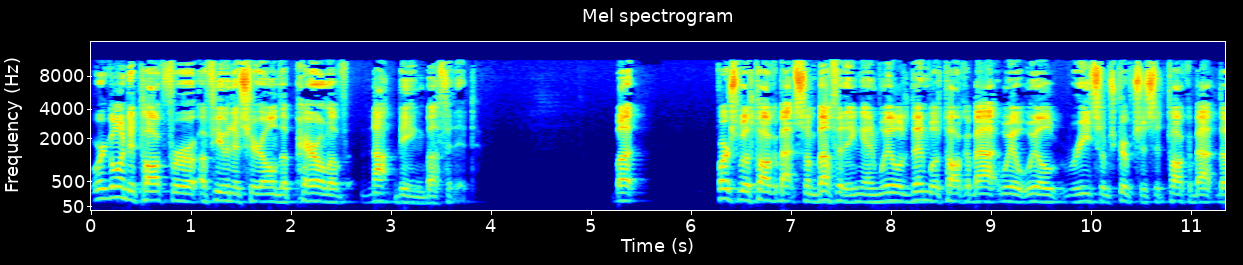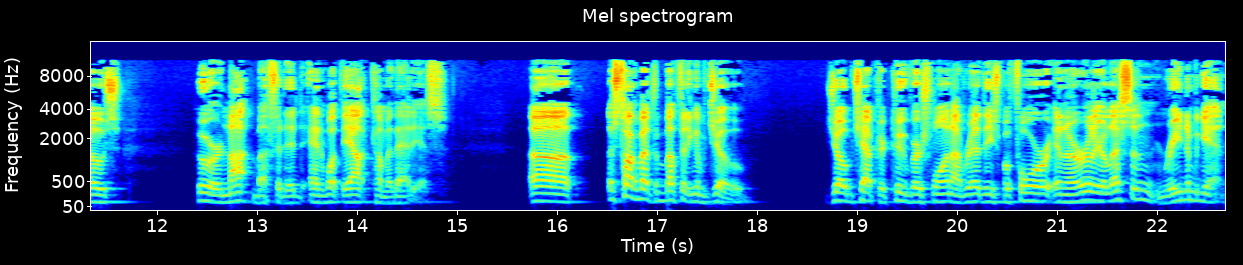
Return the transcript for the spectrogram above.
we're going to talk for a few minutes here on the peril of not being buffeted. But first we'll talk about some buffeting and we'll, then we'll talk about, we'll, we'll read some scriptures that talk about those who are not buffeted and what the outcome of that is. Uh, let's talk about the buffeting of Job. Job chapter 2 verse 1. I've read these before in an earlier lesson. Read them again.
